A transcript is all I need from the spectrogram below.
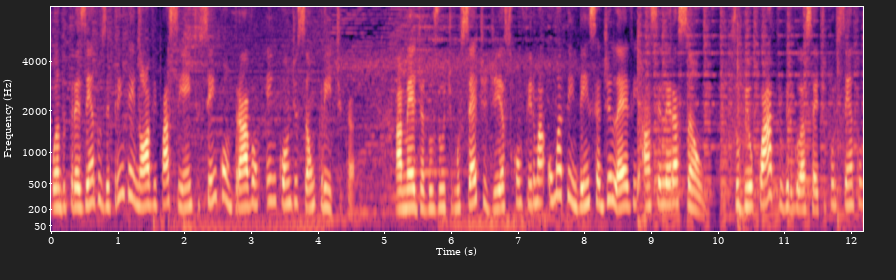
quando 339 pacientes se encontravam em condição crítica. A média dos últimos sete dias confirma uma tendência de leve aceleração. Subiu 4,7%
